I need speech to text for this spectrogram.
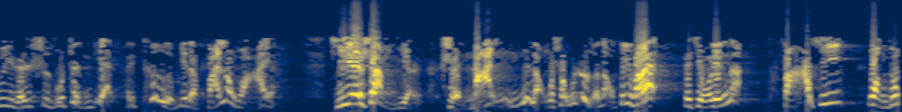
虽然是座镇店，还特别的繁华呀。街上边是男女老少热闹非凡。这九龄呢，发西往东，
